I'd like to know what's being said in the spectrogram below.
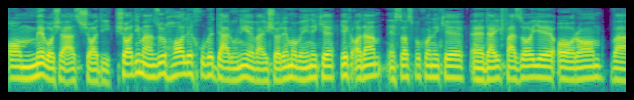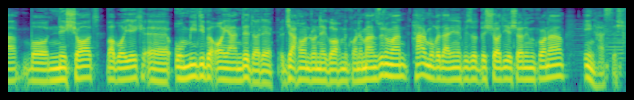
عامه باشه از شادی. شادی منظور حال خوب درونیه و اشاره ما به اینه که یک آدم احساس بکنه که در یک فضای آرام و با نشاط و با یک امیدی به آینده داره جهان رو نگاه می‌کنه. منظور من هر موقع در این اپیزود به شادی اشاره می‌کنم این هستش.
